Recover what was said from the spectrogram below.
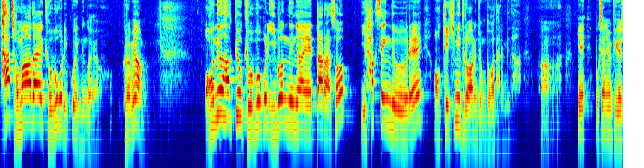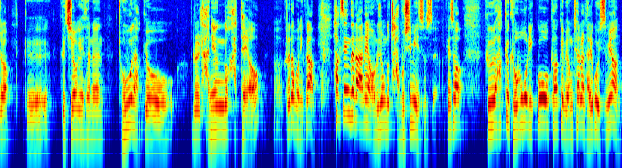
다 저마다의 교복을 입고 있는 거예요. 그러면 어느 학교 교복을 입었느냐에 따라서 이 학생들의 어깨에 힘이 들어가는 정도가 다릅니다. 어, 예, 목사님은 비교적 그, 그 지역에서는 좋은 학교를 다닌 것 같아요. 어, 그러다 보니까 학생들 안에 어느 정도 자부심이 있었어요. 그래서 그 학교 교복을 입고 그 학교 명찰을 달고 있으면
